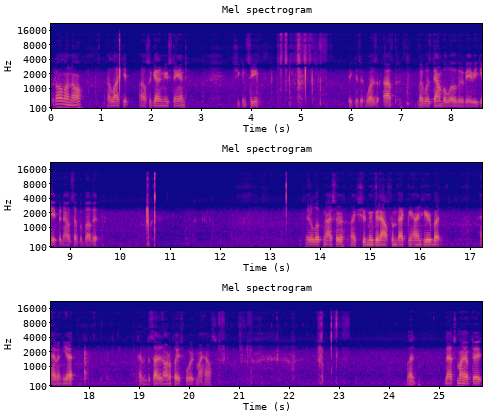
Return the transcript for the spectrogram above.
But all in all, I like it. I also got a new stand, as you can see, because it was up, it was down below the baby gate, but now it's up above it. It'll look nicer. I should move it out from back behind here, but I haven't yet. Haven't decided on a place for it in my house. But that's my update.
